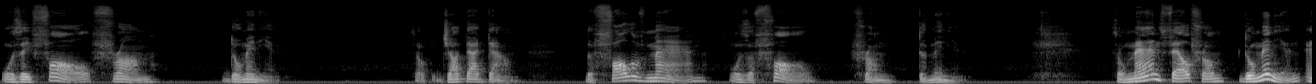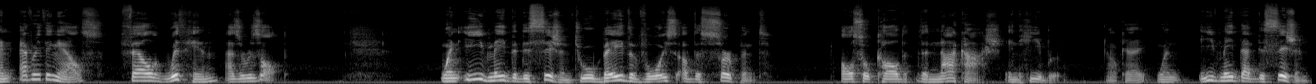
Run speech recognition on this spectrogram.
was a fall from dominion. So jot that down. The fall of man was a fall from dominion. So man fell from dominion, and everything else fell with him as a result. When Eve made the decision to obey the voice of the serpent, also called the Nakash in Hebrew, okay, when Eve made that decision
